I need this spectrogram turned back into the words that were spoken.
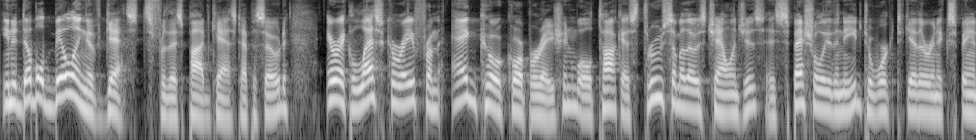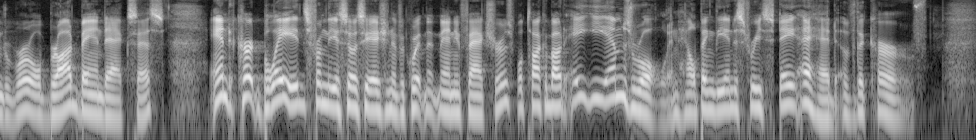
In a double billing of guests for this podcast episode, Eric Lescourret from AGCO Corporation will talk us through some of those challenges, especially the need to work together and expand rural broadband access. And Curt Blades from the Association of Equipment Manufacturers will talk about AEM's role in helping the industry stay ahead of the curve.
